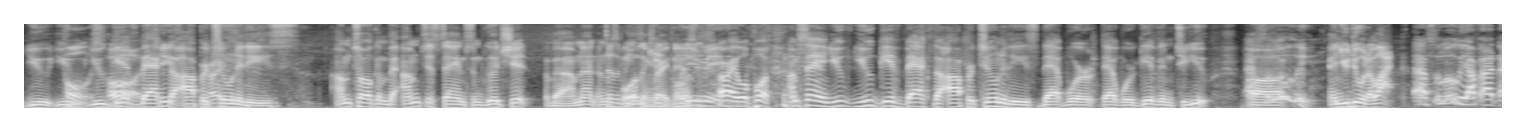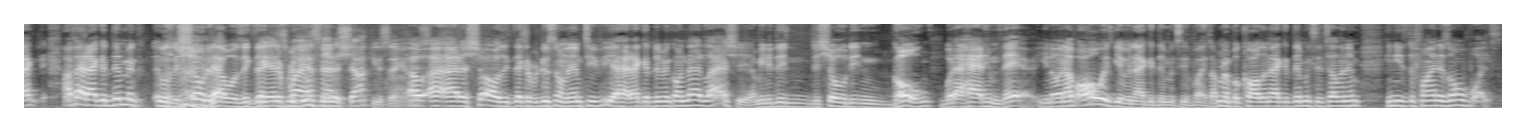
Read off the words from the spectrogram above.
You you Pause. you Pause. give back Jesus the opportunities. I'm talking. About, I'm just saying some good shit about. I'm not. I'm not Doesn't pausing right now. What do you mean? All right. Well, pause. I'm saying you you give back the opportunities that were that were given to you. Uh, Absolutely. and you do it a lot. Absolutely. I've, I, I, I've had academic. It was a show that, I was yeah, executive that's why it's not a shock you saying I, this. I had a show. I was executive producer on MTV. I had academic on that last year. I mean, it didn't. The show didn't go, but I had him there. You know, and I've always given Akademiks advice. I remember calling Akademiks and telling him he needs to find his own voice.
